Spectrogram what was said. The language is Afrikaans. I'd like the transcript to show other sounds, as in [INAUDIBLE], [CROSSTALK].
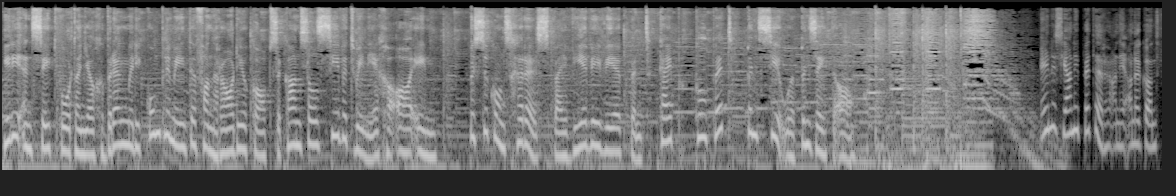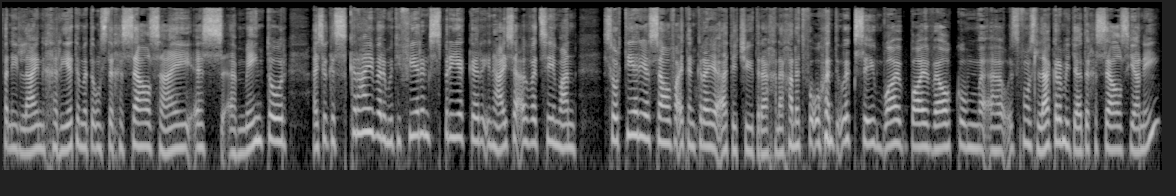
Hierdie inset word aan jou gebring met die komplimente van Radio Kaapse Kansel 729 AM. Besoek ons gerus by www.cape pulpit.co.za. En is Janie Pieter aan die ander kant van die lyn gereed om met ons te gesels. Hy is 'n mentor, hy's ook 'n skrywer, 'n motiveringsspreker en hy's 'n ou wat sê man, sorteer jouself uit en kry jou attitude reg. En ek gaan dit ver oggend ook sê baie baie welkom. Uh, is vir ons lekker om met jou te gesels, Janie.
